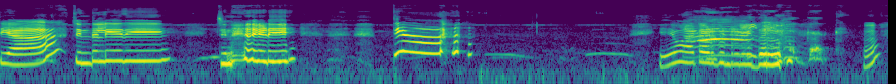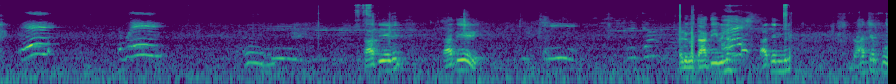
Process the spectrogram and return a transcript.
త్యా చింతలేది. చిన్నడి త్యా ఏం ఆట ఆడుకుంటారు ఇద్దరు ఆ? తాతయ్య అడుగు విను. విను. దా చెప్పు.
